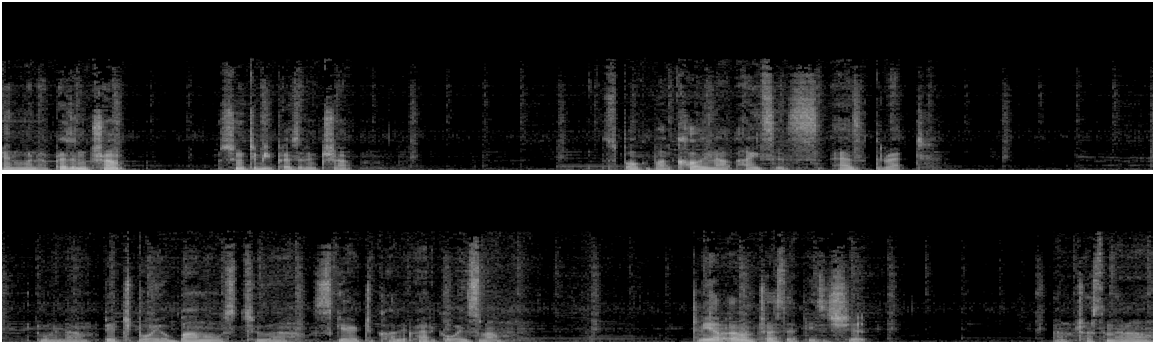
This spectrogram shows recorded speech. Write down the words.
And when President Trump, soon to be President Trump, spoke about calling out ISIS as a threat, when um, bitch boy Obama was too uh, scared to call it radical Islam. Me, I, don't trust that piece of shit. I don't trust him at all.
